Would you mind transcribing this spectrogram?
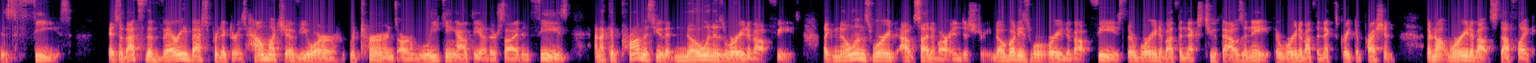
is fees. And so that's the very best predictor is how much of your returns are leaking out the other side in fees. And I can promise you that no one is worried about fees. Like no one's worried outside of our industry. Nobody's worried about fees. They're worried about the next 2008. They're worried about the next Great Depression. They're not worried about stuff like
